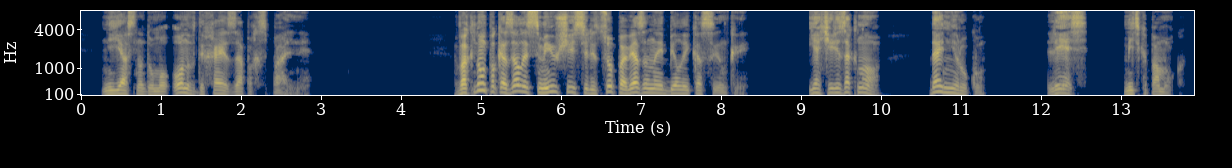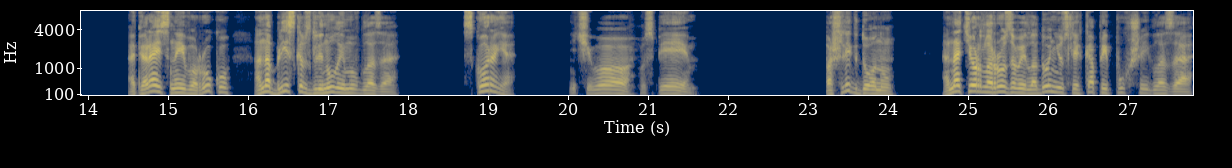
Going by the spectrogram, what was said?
— неясно думал он, вдыхая запах спальни. В окно показалось смеющееся лицо, повязанное белой косынкой. — Я через окно. Дай мне руку. — Лезь! — Митька помог. Опираясь на его руку, она близко взглянула ему в глаза. — Скоро я? — Ничего, успеем. Пошли к Дону. Она терла розовой ладонью слегка припухшие глаза,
